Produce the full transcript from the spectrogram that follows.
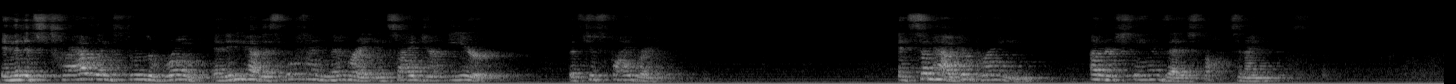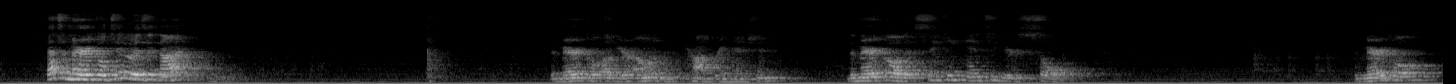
And then it's traveling through the room, and then you have this little tiny membrane inside your ear that's just vibrating. And somehow your brain understands that as thoughts and ideas. That's a miracle, too, is it not? the miracle of your own comprehension, the miracle of it sinking into your soul, the miracle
